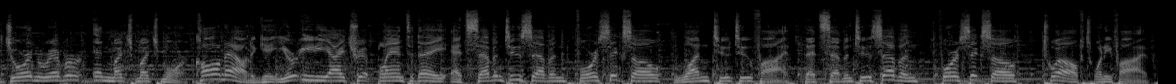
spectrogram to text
Jordan River, and much, much more. Call now to get your EDI trip planned today at 727 460 1225. That's 727 460 1225.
